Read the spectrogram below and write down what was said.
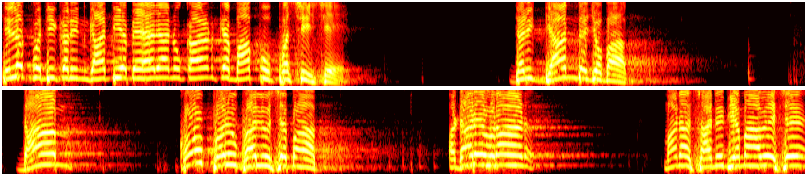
તિલકવધી કરીને ગાદીએ બેહર્યાનું કારણ કે બાપુ પછી છે. દરેક ધ્યાન દેજો બાપ. ધામ ખૂબ ભરું ફાલ્યું છે બાપ. અઢારે વરાણ મારા સાનિધ્યમાં આવે છે.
